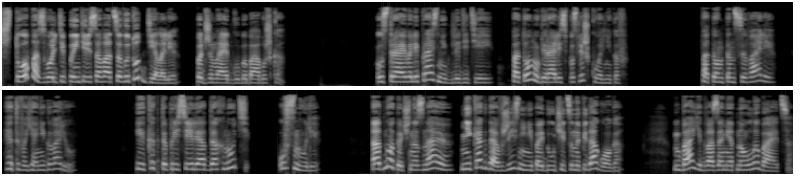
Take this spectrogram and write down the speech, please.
«Что, позвольте поинтересоваться, вы тут делали?» — поджимает губы бабушка. Устраивали праздник для детей, потом убирались после школьников. Потом танцевали, этого я не говорю. И как-то присели отдохнуть, уснули. Одно точно знаю, никогда в жизни не пойду учиться на педагога. Ба едва заметно улыбается.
